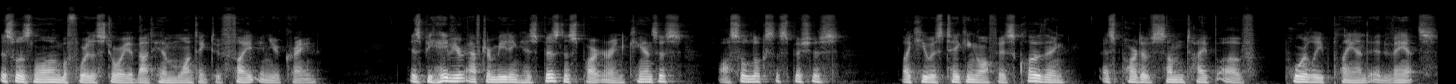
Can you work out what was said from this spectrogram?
This was long before the story about him wanting to fight in Ukraine. His behavior after meeting his business partner in Kansas also looked suspicious, like he was taking off his clothing as part of some type of poorly planned advance.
